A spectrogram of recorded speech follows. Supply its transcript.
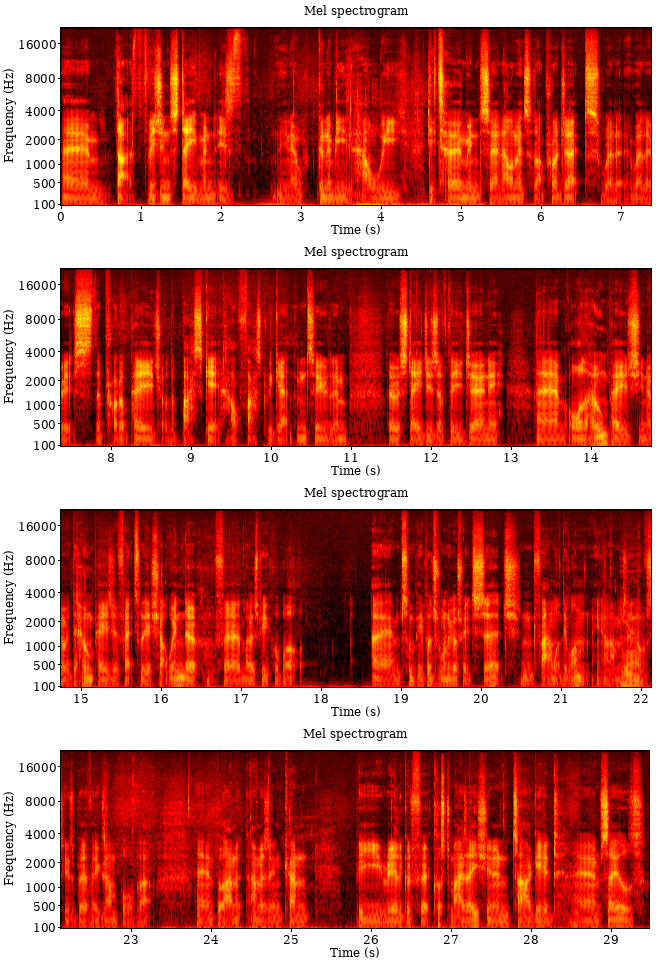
Um, that vision statement is, you know, going to be how we determine certain elements of that project, whether whether it's the product page or the basket, how fast we get them to them, those stages of the journey, um, or the homepage. You know, the homepage is effectively a shop window for most people, but um, some people just want to go straight to search and find what they want. You know, Amazon Yeah. obviously is a perfect example of that. Um, but Amazon can be really good for customization and targeted um, sales.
